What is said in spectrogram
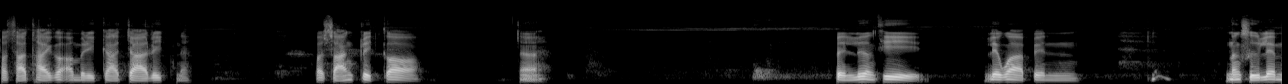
ภาษาไทยก็อเมริกาจาริกนะ ภาษาอังกฤษก็เป็นเรื่องที่เรียกว่าเป็นหนังสือเล่ม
